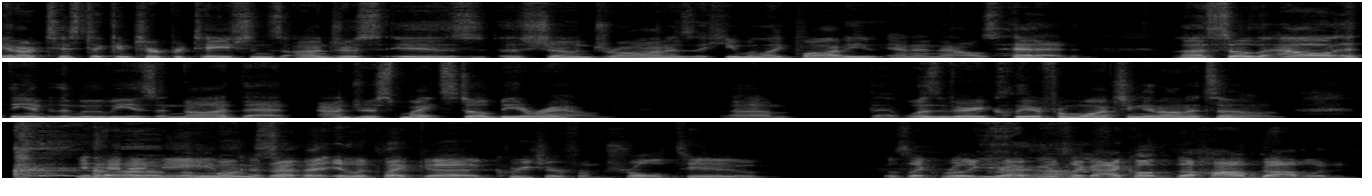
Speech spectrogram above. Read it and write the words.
in artistic interpretations, Andras is uh, shown drawn as a human-like body and an owl's head. Uh, so the owl at the end of the movie is a nod that Andras might still be around. Um, that wasn't very clear from watching it on its own. It had a Uh, name because I thought it looked like a creature from Troll 2. It was like really crappy. It's Yeah. like I called it the Hobgoblin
